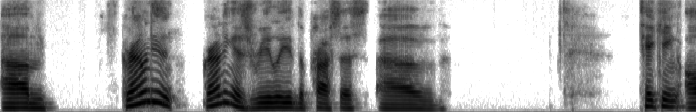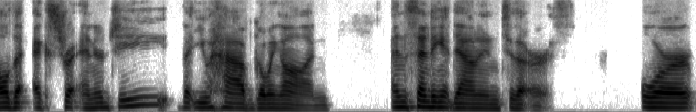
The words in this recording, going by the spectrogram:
um, grounding grounding is really the process of taking all the extra energy that you have going on and sending it down into the earth or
